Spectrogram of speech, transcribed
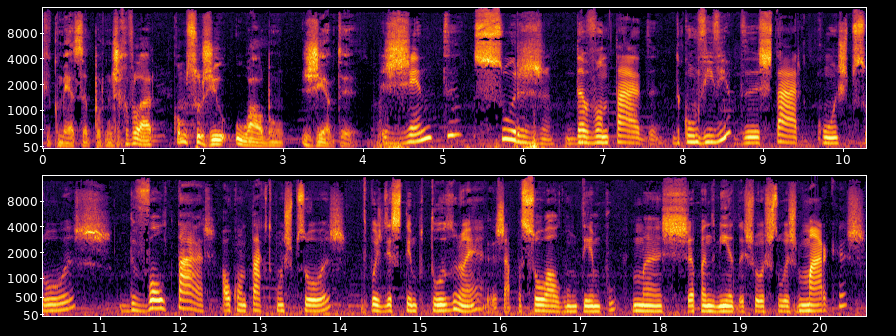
que começa por nos revelar como surgiu o álbum Gente gente surge da vontade de convívio, de estar com as pessoas, de voltar ao contacto com as pessoas. Depois desse tempo todo, não é? Já passou algum tempo, mas a pandemia deixou as suas marcas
